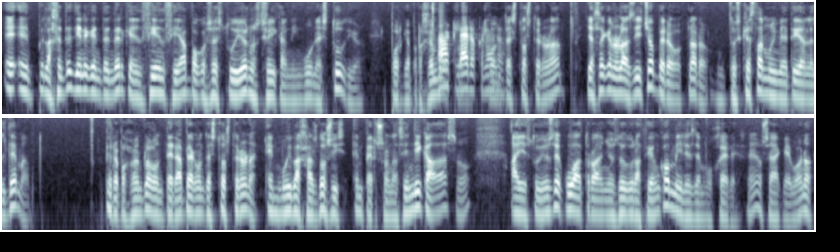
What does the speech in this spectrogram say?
eh, eh, la gente tiene que entender que en ciencia pocos estudios no significan ningún estudio. Porque, por ejemplo, ah, con, testosterona, ya sé que no lo has dicho, pero claro, tú es que estás muy metida en el tema. Pero, por ejemplo, con terapia con testosterona en muy bajas dosis en personas indicadas, ¿no? Hay estudios de cuatro años de duración con miles de mujeres. O sea que, bueno,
